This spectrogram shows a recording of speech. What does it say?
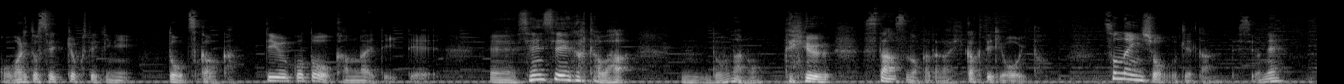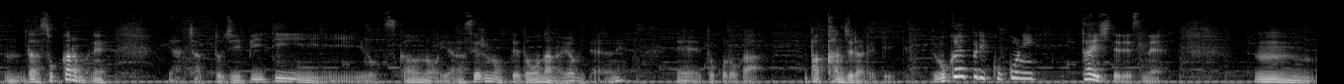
こう割と積極的にどう使うかっていうことを考えていて、えー、先生方は、うん、どうなの？っていうスタンスの方が比較的多いとそんな印象を受けたんですよね。うん、だからそこからもねいやチャット GPT を使うのをやらせるのってどうなのよみたいなね、えー、ところがや感じられていて僕はやっぱりここに対してですねうん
